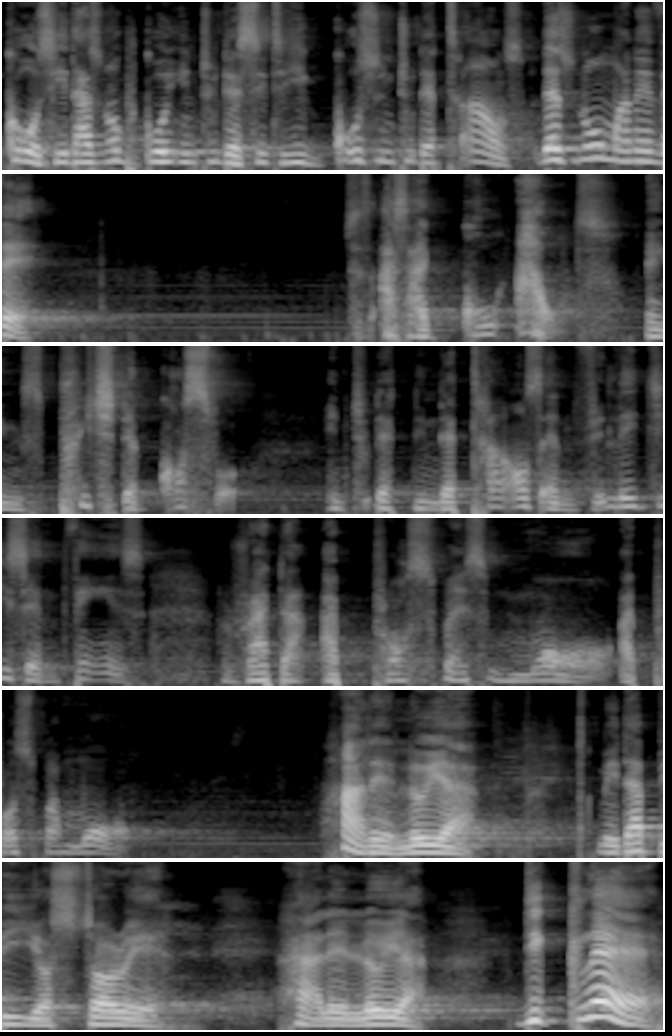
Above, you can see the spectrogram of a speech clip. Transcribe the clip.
goes, he does not go into the city, he goes into the towns. There's no money there. Says, as I go out and preach the gospel into the in the towns and villages and things, rather I prosper more. I prosper more. Hallelujah. May that be your story. Hallelujah. Declare,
